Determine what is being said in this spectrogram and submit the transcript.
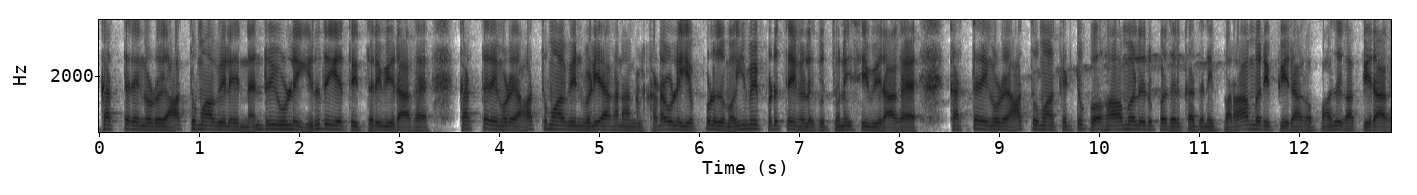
கர்த்தர் எங்களுடைய ஆத்மாவிலே நன்றியுள்ள இருதயத்தை தருவீராக கர்த்தர் எங்களுடைய ஆத்மாவின் வழியாக நாங்கள் கடவுளை எப்பொழுது மகிமைப்படுத்த எங்களுக்கு துணை செய்வீராக கர்த்தர் எங்களுடைய ஆத்மா கெட்டு போகாமல் இருப்பதற்கு அதனை பராமரிப்பீராக பாதுகாப்பீராக.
